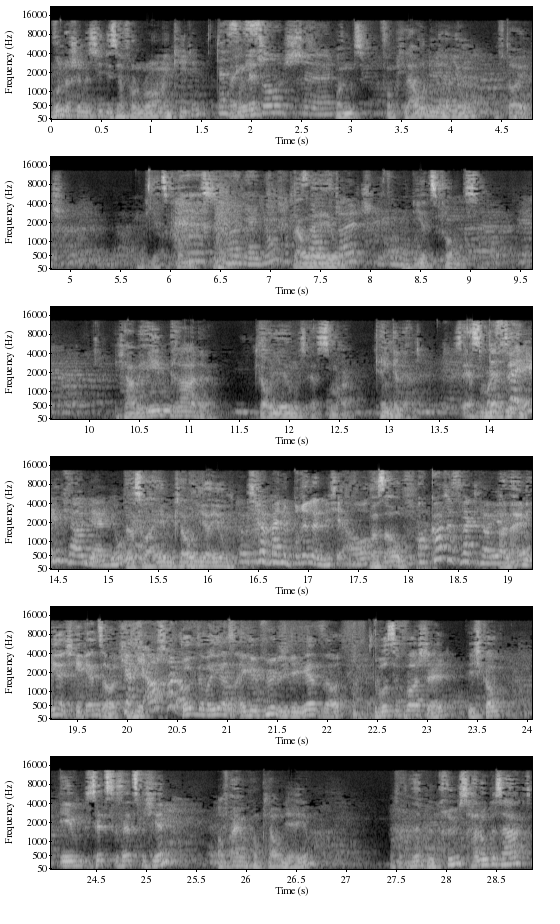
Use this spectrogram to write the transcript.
Wunderschönes Lied ist ja von Ronan Keating Das auf Englisch ist so schön. und von Claudia Jung auf Deutsch. Und jetzt kommt's. Ah, Claudia Jung hat Claudia Jung. auf Deutsch gesungen. Und jetzt kommt's. Ich habe eben gerade Claudia Jung das erste Mal kennengelernt. Das erste Mal Das war gesehen. eben Claudia Jung. Das war eben Claudia Jung. ich habe meine Brille nicht auf. Pass auf. Oh Gott, das war Claudia Alleine Jung. hier, ich krieg Gänsehaut. Ich hab mich auch schon Guck mal hier, das ist ein Gefühl, ich krieg Gänsehaut. Du musst dir vorstellen, ich komm eben, setz, setz mich hin, auf einmal kommt Claudia Jung. Und, ne, begrüßt, Hallo gesagt.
